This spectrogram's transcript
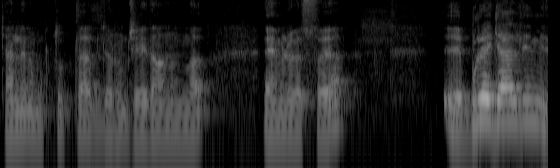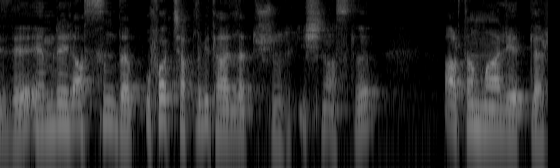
Kendilerine mutluluklar diliyorum Ceyda Hanım'la Emre Özsoy'a. Ee, buraya geldiğimizde Emre ile aslında ufak çaplı bir tadilat düşünüyorduk. İşin aslı artan maliyetler,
